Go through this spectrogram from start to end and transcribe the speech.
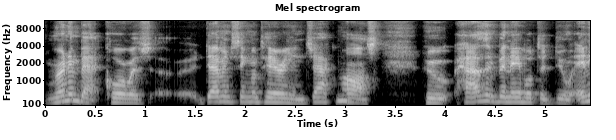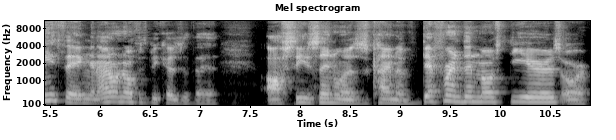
running back core with uh, Devin Singletary and Zack Moss, who hasn't been able to do anything. And I don't know if it's because of the offseason was kind of different than most years, or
